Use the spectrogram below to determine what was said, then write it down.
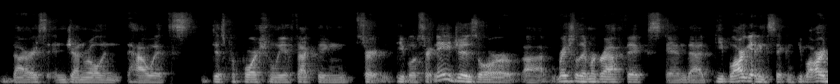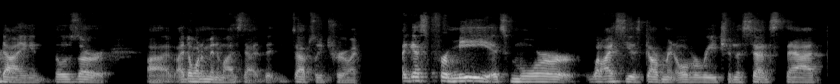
virus in general, and how it's disproportionately affecting certain people of certain ages or uh, racial demographics, and that people are getting sick and people are dying, and those are uh, I don't want to minimize that. It's absolutely true. I, I guess for me, it's more what I see as government overreach in the sense that,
